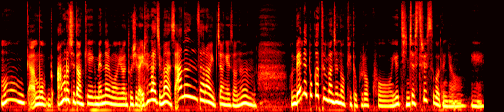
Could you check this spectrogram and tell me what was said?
뭐, 아, 뭐 아무렇지도 않게 맨날 뭐 이런 도시락 이렇게 생각하지만 싸는 사람 입장에서는 맨날 똑같은 반찬 넣기도 그렇고 이거 진짜 스트레스거든요. 예.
